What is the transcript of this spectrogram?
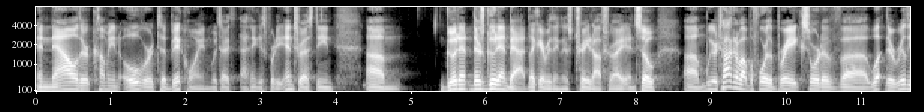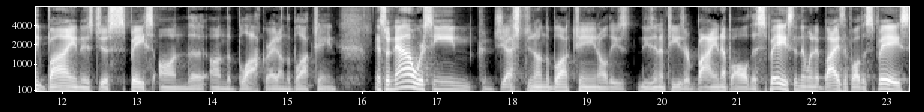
And now they're coming over to Bitcoin, which I, I think is pretty interesting. Um, good and there's good and bad, like everything. There's trade offs, right? And so um, we were talking about before the break, sort of uh, what they're really buying is just space on the on the block, right, on the blockchain. And so now we're seeing congestion on the blockchain. All these these NFTs are buying up all the space, and then when it buys up all the space,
